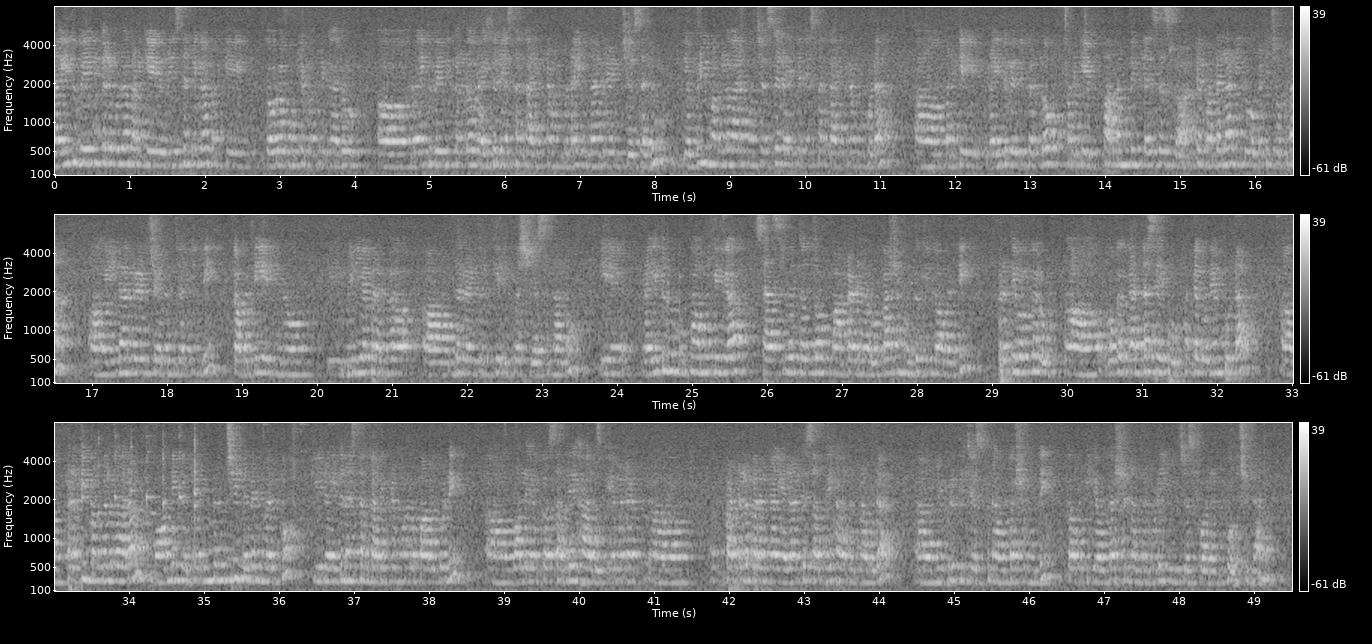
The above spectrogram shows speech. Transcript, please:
రైతు వేదికలు కూడా మనకి రీసెంట్గా మనకి గౌరవ ముఖ్యమంత్రి గారు రైతు వేదికల్లో రైతు నేస్తం కార్యక్రమం కూడా ఇనాగ్రేట్ చేశారు. ఎవ్రీ మంగళవారం వచ్చేసి రైతు నేస్తం కార్యక్రమం కూడా మనకి రైతు వేదికల్లో మనకి పంతొమ్మిది ప్లేసెస్లో అంటే మండలానికి ఒకటి చొప్పున ఇనాగ్రేట్ చేయడం జరిగింది. కాబట్టి నేను మీడియా పరంగా అందరు రైతులకి రిక్వెస్ట్ చేస్తున్నాను. ఈ రైతులు ముఖాముఖిగా శాస్త్రవేత్తలతో మాట్లాడే అవకాశం ఉంటుంది కాబట్టి ప్రతి ఒక్కరూ ఒక గంట సేపు అంటే ఉదయం పూట ప్రతి మంగళవారం మార్నింగ్ టెన్ నుంచి లెవెన్ వరకు ఈ రైతు నేస్తం కార్యక్రమంలో పాల్గొని వాళ్ళ యొక్క సందేహాలు ఏమైనా పంటల పరంగా ఎలాంటి సందేహాలు ఉన్నా కూడా నివృత్తి చేసుకునే అవకాశం ఉంది. కాబట్టి ఈ అవకాశాన్ని అందరూ కూడా యూజ్ చేసుకోవాలని కోరుచున్నాను.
